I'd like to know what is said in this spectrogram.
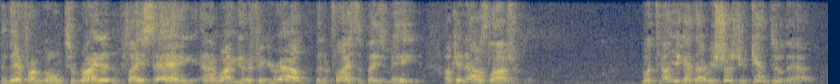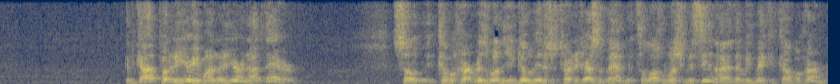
And therefore, I'm going to write it in place A, and I want you to figure out that it applies to place B. Okay, now it's logical. But tell you got that rishus, you can't do that. If God put it here, He wanted it here, not there. So Kabbalah is one you give me to turn to Jerusalem. It's a Lach Moshe Sinai that we make a Kabbalah.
